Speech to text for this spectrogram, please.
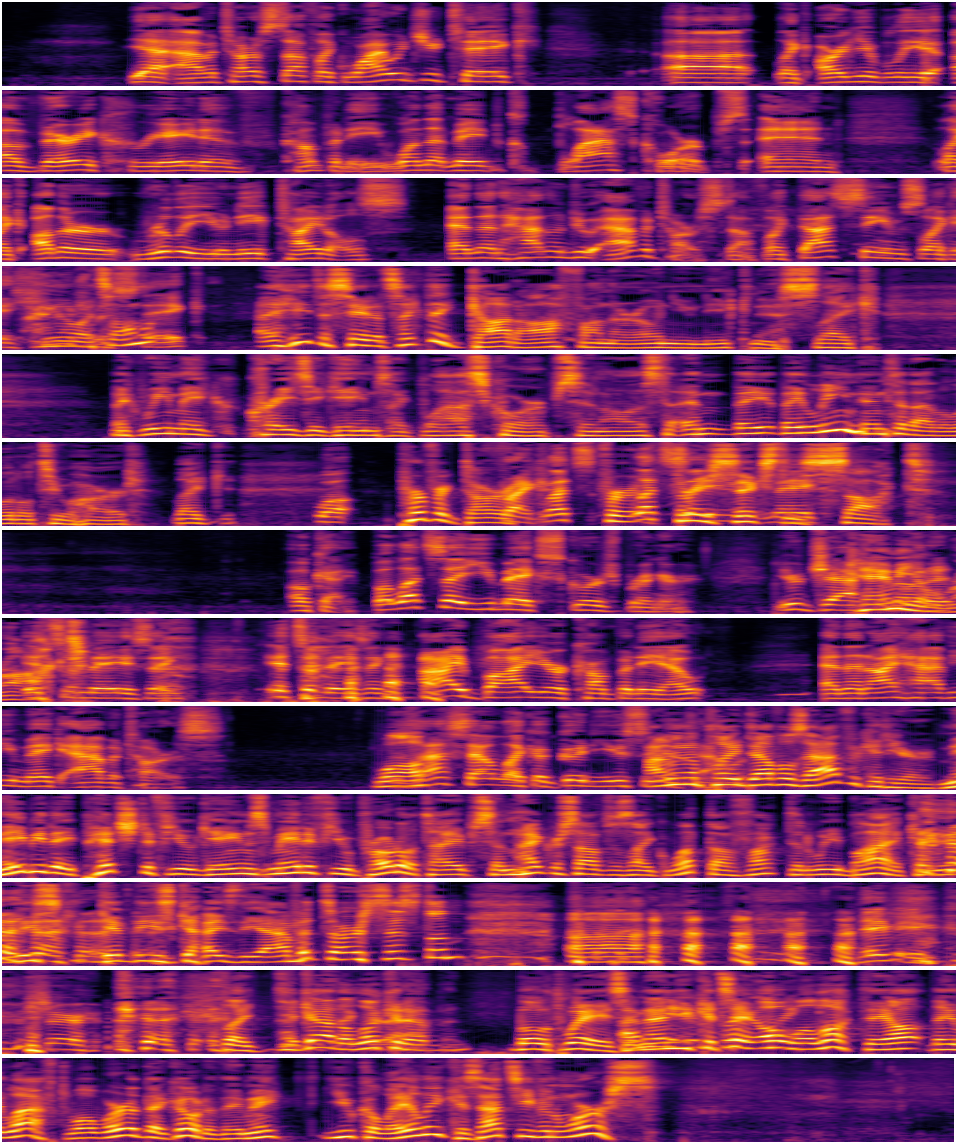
Yeah, Avatar stuff. Like why would you take uh like arguably a very creative company, one that made Blast Corps and like other really unique titles and then have them do Avatar stuff? Like that seems like a huge I know it's almost. mistake. I hate to say it. It's like they got off on their own uniqueness. Like, like we make crazy games like Blast Corps and all this, stuff, and they they leaned into that a little too hard. Like, well, Perfect Dark Frank, let's- for let's say 360 make- sucked. Okay, but let's say you make Scourgebringer. You're jacked Kameo it. It's amazing. It's amazing. I buy your company out, and then I have you make avatars. Well, Does that sound like a good use of I'm going to play devil's advocate here. Maybe they pitched a few games, made a few prototypes, and Microsoft is like, "What the fuck did we buy? Can we at least give these guys the Avatar system?" Uh, Maybe, sure. Like you got to look at happen. it both ways, and I then mean, you could but, say, "Oh, well, look, they all they left. Well, where did they go? Did they make Yooka-Laylee? Because that's even worse."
